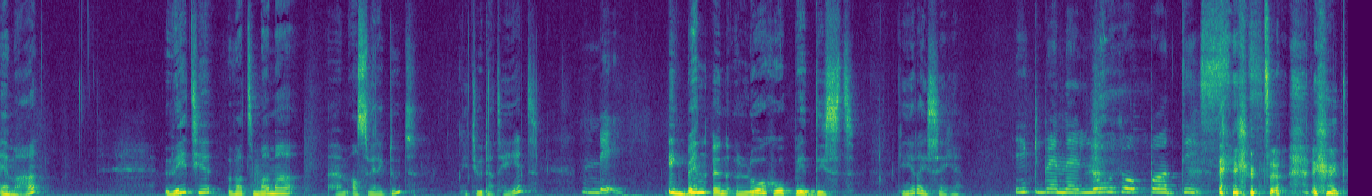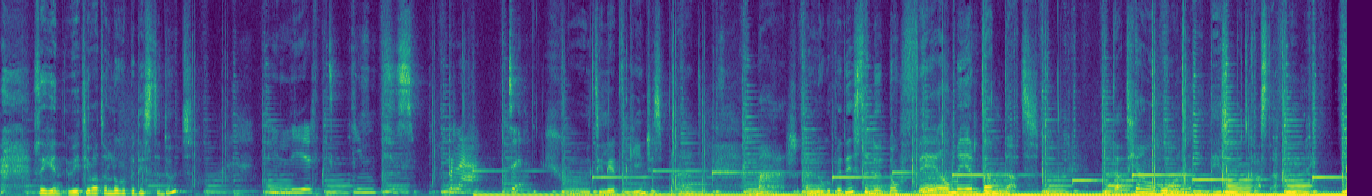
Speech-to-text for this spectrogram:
Emma, weet je wat mama ehm, als werk doet? Weet je hoe dat heet? Nee. Ik ben een logopedist. Kun je dat eens zeggen? Ik ben een logopedist. Goed zo. Goed. Zeg, weet je wat een logopediste doet? Die leert kindjes praten. Goed, die leert kindjes praten. Maar een logopediste doet nog veel meer dan dat. Dat gaan we horen in deze podcastaflevering.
